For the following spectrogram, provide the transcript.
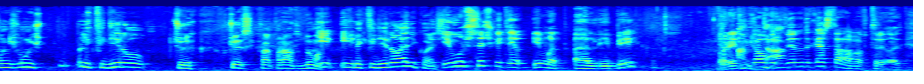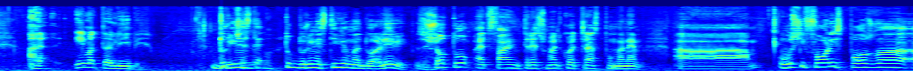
униш, униш, ликвидирал, чудех, чудех се каква е правилната дума, И- и- ликвидирал еди кой си. И уж всичките имат алиби. Ами така да. обикновено така става в трилъри. А имат алиби. Дори не сте, тук дори не стигаме до Аливи, защото ето това е интересен момент, който трябва да споменем. А, Луси Фоли използва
